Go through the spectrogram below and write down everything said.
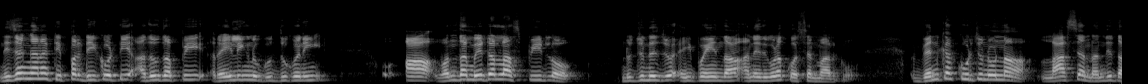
నిజంగానే టిప్పర్ ఢీకొట్టి అదువు తప్పి రైలింగ్ను గుద్దుకొని ఆ వంద మీటర్ల స్పీడ్లో నుజ్జు నుజ్జు అయిపోయిందా అనేది కూడా క్వశ్చన్ మార్కు వెనుక కూర్చుని ఉన్న లాస్య నందిత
